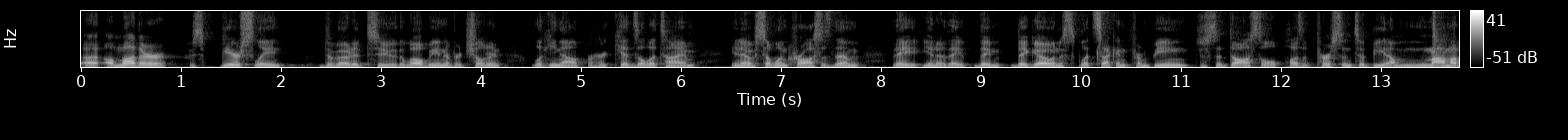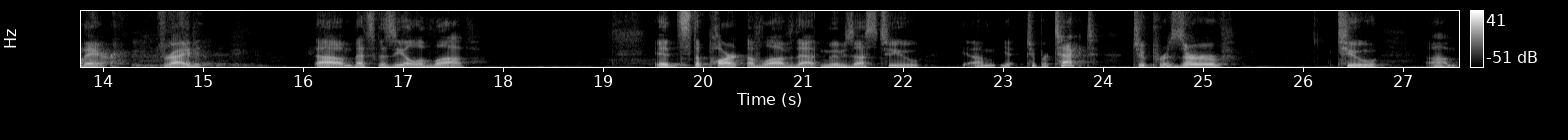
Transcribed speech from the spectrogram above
a mother who's fiercely devoted to the well-being of her children, looking out for her kids all the time. You know, if someone crosses them, they you know they they they go in a split second from being just a docile, pleasant person to being a mama bear, right? Um, that's the zeal of love. It's the part of love that moves us to um, to protect, to preserve, to um,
